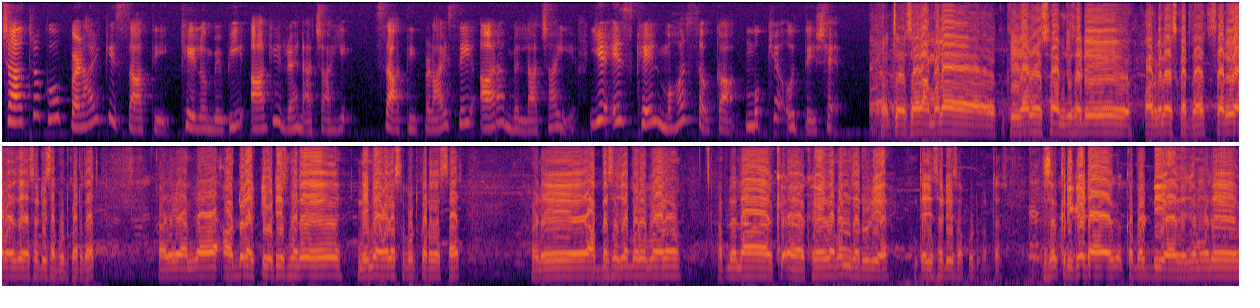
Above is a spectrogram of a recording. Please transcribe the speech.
छात्रों को पढ़ाई के साथ ही खेलों में भी आगे रहना चाहिए। साथ ही पढ़ाई से आराम मिलना चाहिए। ये इस खेल महोत्सव का मुख्य उद्देश्य है। तर सर आम्हाला क्रीडा महोत्सव आमच्यासाठी ऑर्गनाईज करतात. सर्व आम्हाला त्यासाठी सपोर्ट करतात. आणि आमच्या आउटडोर ॲक्टिव्हिटीजमध्ये नेहमी आम्हाला सपोर्ट करत असतात. आणि अभ्यासाच्या बरोबर आपल्याला खे खेळणं पण जरुरी आहे. त्याच्यासाठी सपोर्ट करतात. जसं क्रिकेट आहे, कबड्डी आहे, त्याच्यामध्ये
